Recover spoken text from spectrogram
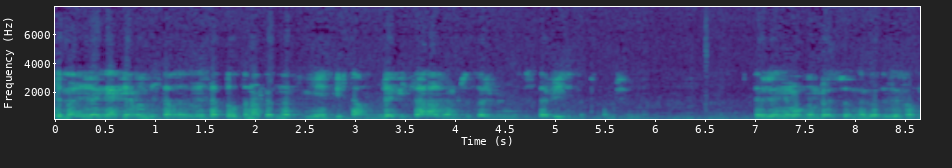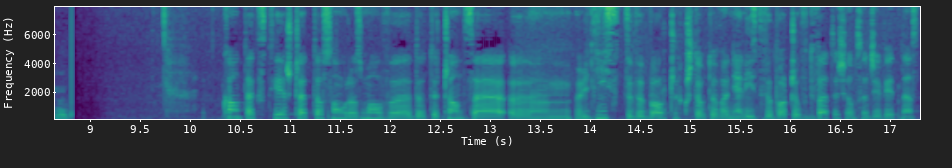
Tym bardziej, że jak ja bym wysta- wystartował, to na pewno mnie jakieś tam lewica razem czy coś by mi wystawili, to tam się nie... Także nie mogłem brać żadnego ryzykownego. Kontekst jeszcze to są rozmowy dotyczące list wyborczych, kształtowania list wyborczych w 2019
